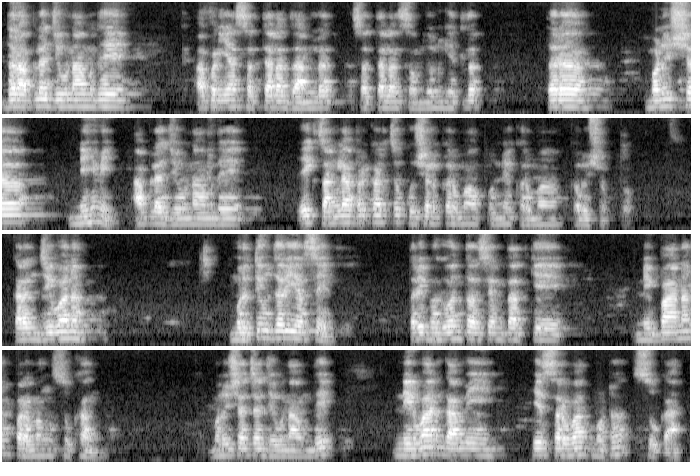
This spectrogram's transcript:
जर आपल्या जीवनामध्ये आपण या सत्याला जाणलं सत्याला समजून घेतलं तर मनुष्य नेहमी आपल्या जीवनामध्ये एक चांगल्या प्रकारचं कुशल कर्म पुण्यकर्म करू शकतो. कारण जीवन मृत्यू जरी असेल तरी भगवंत असे म्हणतात की निब्बानं परमंग सुखंग मनुष्याच्या जीवनामध्ये निर्वाणगामी हे सर्वात मोठं सुख आहे.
